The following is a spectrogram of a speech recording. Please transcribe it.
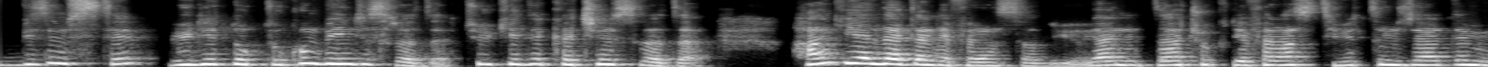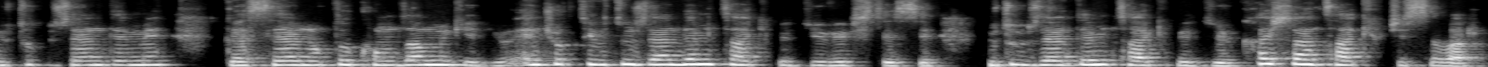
bizim site hürriyet.com birinci sırada. Türkiye'de kaçıncı sırada? Hangi yerlerden referans alıyor? Yani daha çok referans Twitter üzerinde mi, YouTube üzerinde mi, gazeteler.com'dan mı geliyor? En çok Twitter üzerinde mi takip ediyor web sitesi? YouTube üzerinde mi takip ediyor? Kaç tane takipçisi var?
